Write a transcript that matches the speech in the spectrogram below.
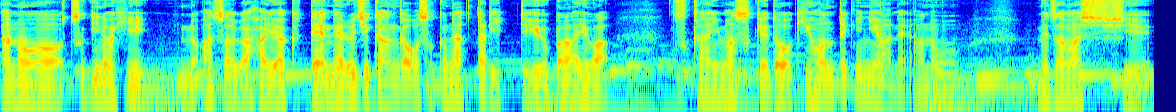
あの次の日の朝が早くて寝る時間が遅くなったりっていう場合は使いますけど基本的にはねあの目覚まし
